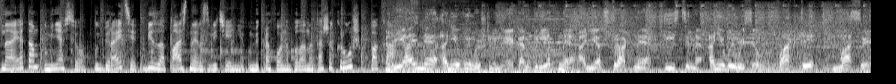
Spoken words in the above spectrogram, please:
На этом у меня все. Выбирайте безопасное развлечение. У микрофона была Наташа Круш. Пока. Реальное, а не вымышленное. Конкретное, а не абстрактное. Истина, а не вымысел. Факты массы.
